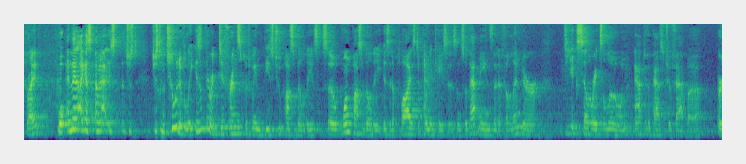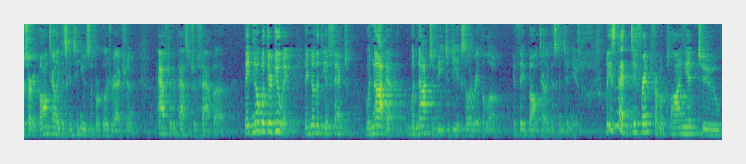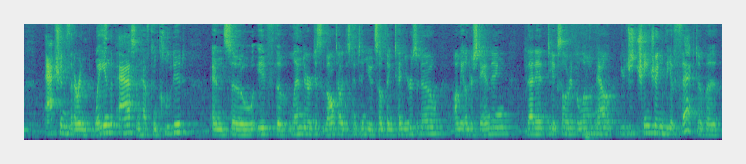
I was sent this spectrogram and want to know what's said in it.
right? Well, and then I guess, I mean, it's it's just, just intuitively, isn't there a difference between these two possibilities? So one possibility is it applies to pending cases, and so that means that if a lender deaccelerates a loan after the passage of FAPA, or sorry, voluntarily discontinues the foreclosure action after the passage of FAPA, they'd know what they're doing. They know that the effect would not be to deaccelerate the loan if they voluntarily discontinue. But isn't that different from applying it to actions that are way in the past and have concluded? And so if the lender voluntarily discontinued something 10 years ago on the understanding that it deaccelerated the loan, now you're just changing the effect of a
